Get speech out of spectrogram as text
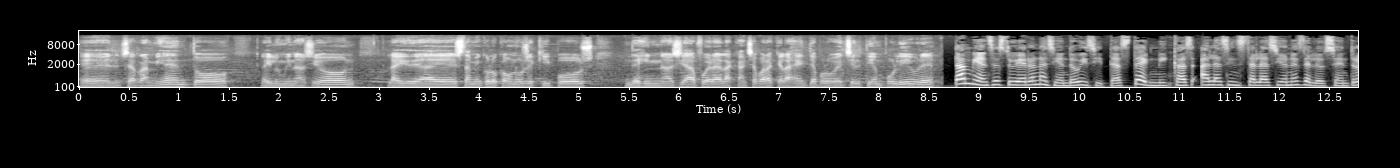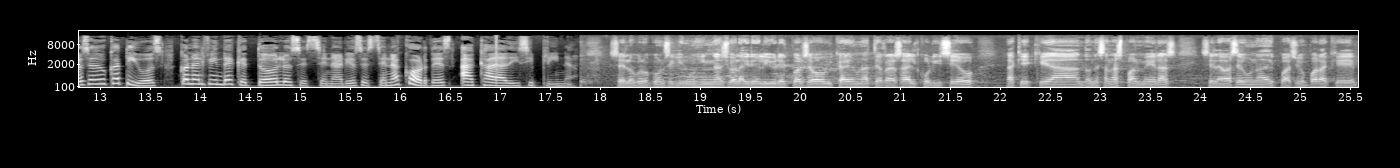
el cerramiento, la iluminación, la idea es también colocar unos equipos de gimnasia fuera de la cancha para que la gente aproveche el tiempo libre. También se estuvieron haciendo visitas técnicas a las instalaciones de los centros educativos con el fin de que todos los escenarios estén acordes a cada disciplina. Se logró conseguir un gimnasio al aire libre, el cual se va a ubicar en una terraza del Coliseo, la que queda donde están las palmeras, se le va a hacer una adecuación para que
